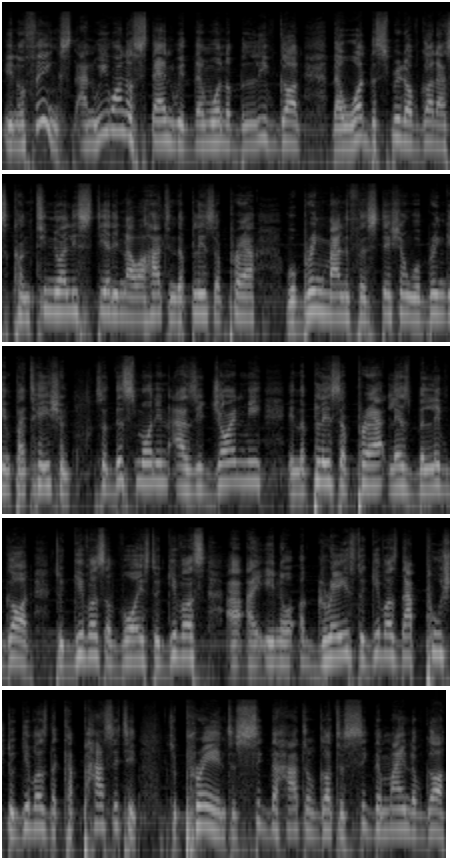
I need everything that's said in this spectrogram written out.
you know things. And we want to stand with them. Want to believe god that what the spirit of god has continually stirred in our hearts in the place of prayer will bring manifestation will bring impartation. So this morning as you join me in the place of prayer let's believe god to give us a voice to give us a, a, you know a grace to give us that push to give us the capacity to pray and to seek the heart of god to seek the mind of god.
